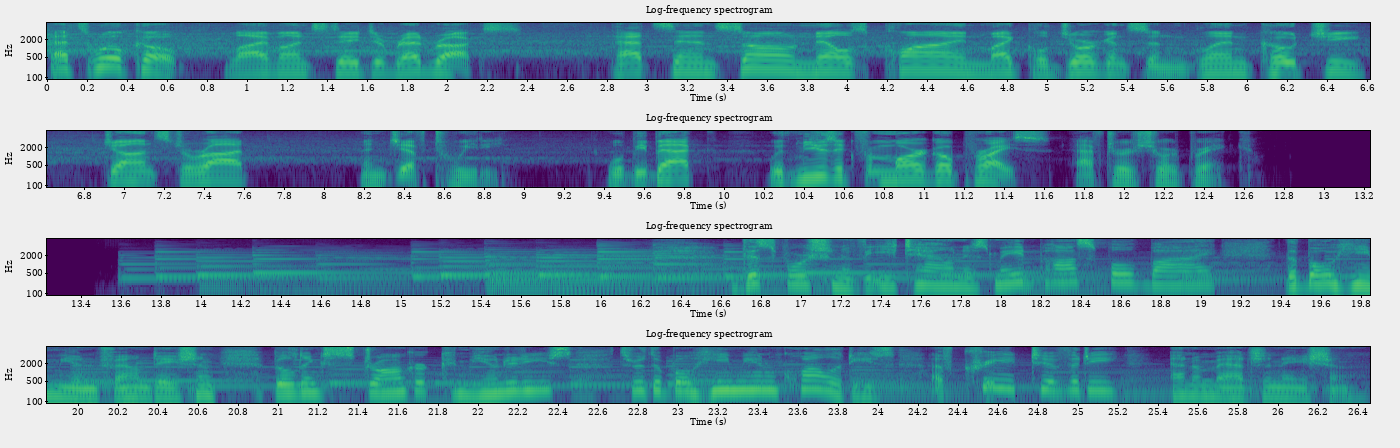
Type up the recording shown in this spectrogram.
That's Wilco, live on stage at Red Rocks. Pat Sansone, Nels Cline, Mikael Jorgensen, Glenn Kotche, John Stirratt, and Jeff Tweedy. We'll be back with music from Margo Price after a short break. This portion of E Town is made possible by the Bohemian Foundation, building stronger communities through the bohemian qualities of creativity and imagination.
